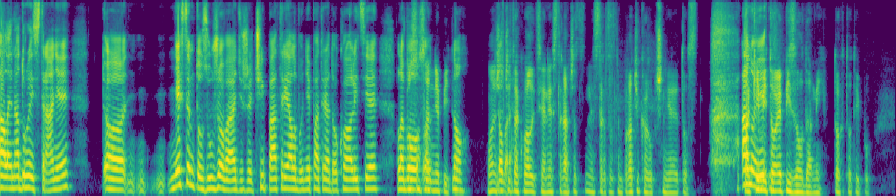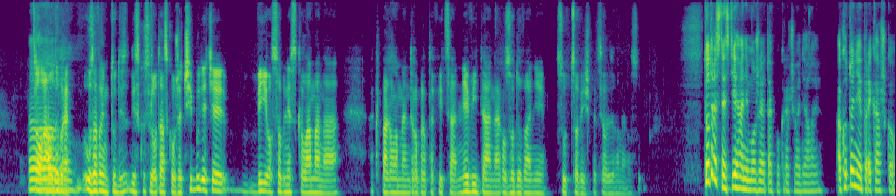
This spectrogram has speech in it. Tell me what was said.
Ale na druhej strane Uh, nechcem to zúžovať, že či patria alebo nepatria do koalície, lebo... To som sa nepýtal. No, Lenže či tá koalícia nestráca, nestráca ten protikorupčný etos takýmito je... epizódami tohto typu. No ale dobre, ehm. uzavriem tú diskusiu otázkou, že či budete vy osobne sklamaná, ak parlament Roberta Fica nevydá na rozhodovanie sudcovi špecializovaného súdu? To trestné stíhanie môže aj tak pokračovať ďalej. Ako to nie je prekážkou.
